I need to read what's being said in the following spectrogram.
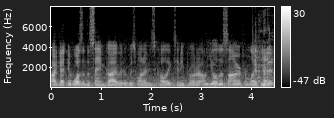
like it wasn't the same guy, but it was one of his colleagues, and he brought it. Oh, you're the Simon from Loki that,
